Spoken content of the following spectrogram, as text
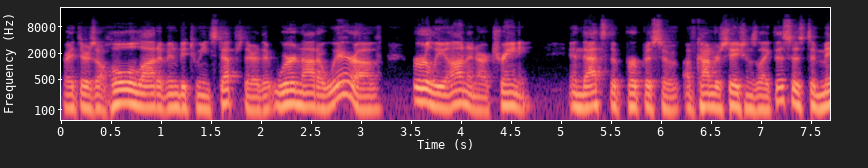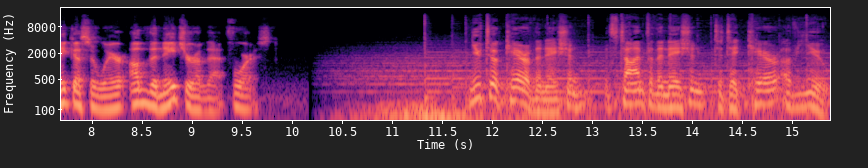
Right? There's a whole lot of in between steps there that we're not aware of early on in our training. And that's the purpose of, of conversations like this is to make us aware of the nature of that forest. You took care of the nation. It's time for the nation to take care of you.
